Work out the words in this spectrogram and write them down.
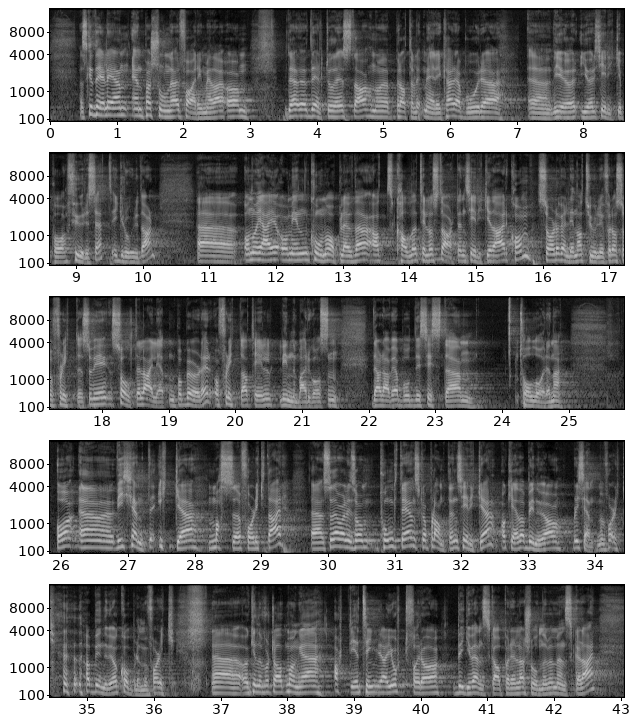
Jeg skal dele en, en personlig erfaring med deg. og Jeg delte jo det i stad når jeg prata litt med Erik her. Bor, eh, eh, vi gjør, gjør kirke på Furuset i Groruddalen. Eh, og når jeg og min kone opplevde at kallet til å starte en kirke der kom, så var det veldig naturlig for oss å flytte. Så vi solgte leiligheten på Bøler og flytta til Lindebergåsen. Det er der vi har bodd de siste mm, tolv årene. Og eh, vi kjente ikke masse folk der. Eh, så det var liksom punkt én. Skal plante en kirke. Ok, da begynner vi å bli kjent med folk. Da begynner vi å koble med folk. Eh, og kunne fortalt mange artige ting vi har gjort for å bygge vennskap og relasjoner med mennesker der.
